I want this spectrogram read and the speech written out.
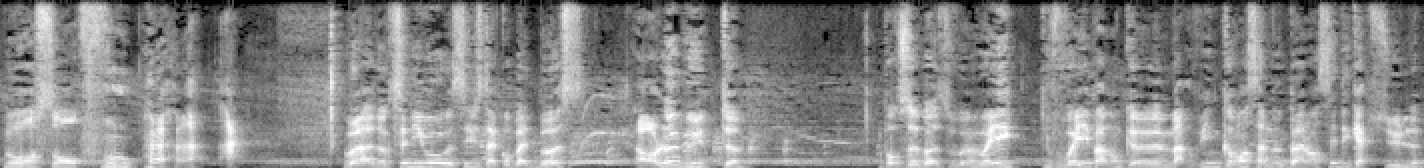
Z15. Bon, on s'en fout. voilà, donc ce niveau, c'est juste un combat de boss. Alors le but pour ce boss, vous voyez, vous voyez pardon que Marvin commence à me balancer des capsules.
